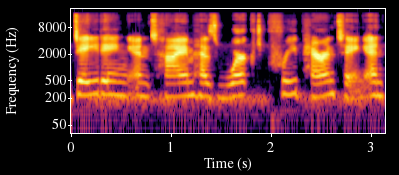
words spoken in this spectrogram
dating and time has worked pre-parenting. And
